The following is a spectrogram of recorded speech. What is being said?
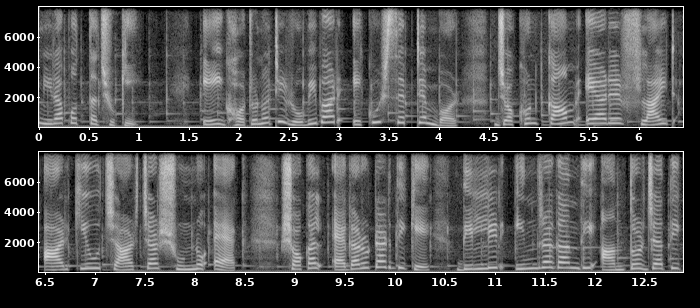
নিরাপত্তা ঝুঁকি। এই ঘটনাটি রবিবার একুশ সেপ্টেম্বর, যখন কাম এয়ারের ফ্লাইট আর কিউ চার চার শূন্য এক সকাল এগারোটার দিকে দিল্লির ইন্দিরা গান্ধী আন্তর্জাতিক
